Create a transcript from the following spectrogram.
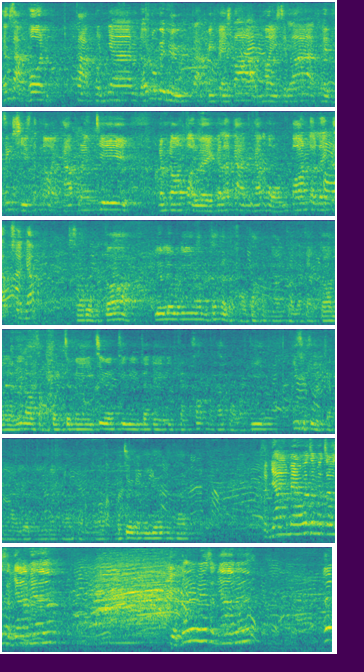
ทั้ง 3 คน ฝากผลงานแล้วรวมไปถึงฝากบีเฟสต้าไมเซล่าเคลนซิ่งชีสสักหน่อยครับเริ่มที่น้องๆก่อนเลยก็แล้วกันครับผมปอนก่อนเลยครับเชิญครับ ครับผมก็เร็วๆนี้ครับผมตั้งแต่ขอฝากผลงานก่อนแล้วกันก็เร็วๆนี้เราสองคนจะมี GMTV Fan Day in Bangkok นะครับผมวันที่ 24 กันยายนนี้นะครับผมก็มาเจอกันเยอะๆนะครับ สัญญาไหมว่าจะมาเจอสัญญาไหมฮะเกี่ยวได้ไหมสัญญาไหมเอ้ย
